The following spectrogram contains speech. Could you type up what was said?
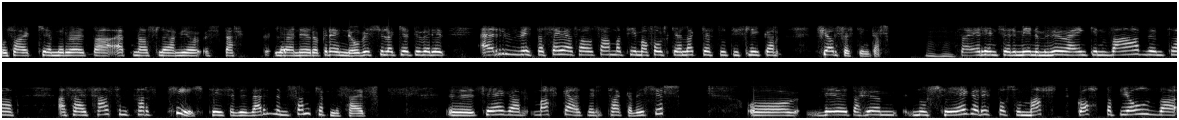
og það kemur auðvitað efnaðslega mjög sterklega niður á greinu og vissilega getur verið erfitt að segja það á sama tíma fólki að leggjast út í slíkar fjárfestingar. Mm -hmm. Það er hins vegar í mínum huga engin vafum það að það er það sem þarf til til þess að við verðum samkjöfnishæf uh, þegar markaðinir taka við sér og við þetta höfum nú þegar upp á svo margt gott að bjóða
